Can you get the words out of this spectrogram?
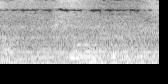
some pure mathematics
